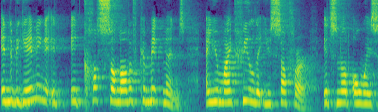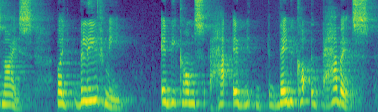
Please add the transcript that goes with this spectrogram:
In the beginning, it, it costs a lot of commitment and you might feel that you suffer. It's not always nice. But believe me, it becomes, it, they become habits.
